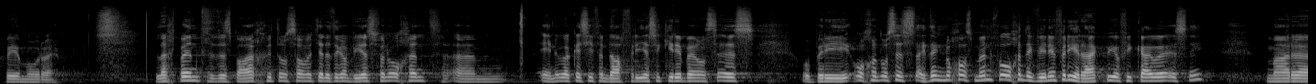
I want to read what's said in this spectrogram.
Goeiemôre. Ligpunt, dit is baie goed om saam met julle te kan wees vanoggend. Ehm um, en ook as jy vandag vir die eerste keer by ons is op hierdie oggend, ons is ek dink nogals min vanoggend, ek weet nie vir die rugby of die koue is nie. Maar uh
